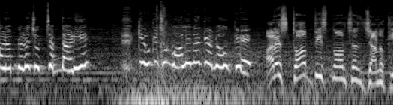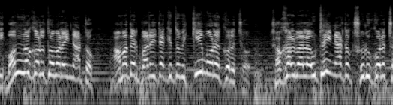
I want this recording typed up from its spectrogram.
আর আপনারা চুপচাপ দাঁড়িয়ে? কেউ কিছু বলে না কেন ওকে? আরে স্টপ দিস ননসেন্স জানো কি? বন্ধ করো তোমার এই নাটক। আমাদের বাড়িটাকে তুমি কি মনে করেছ? সকালবেলা উঠেই নাটক শুরু করেছ?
